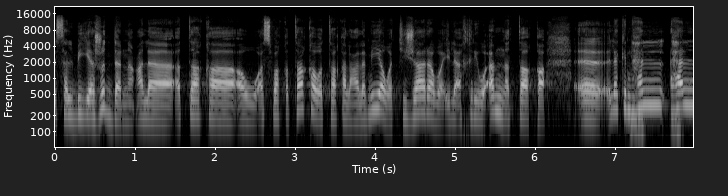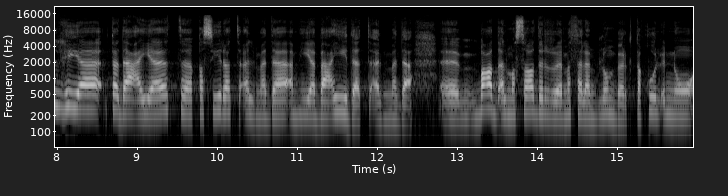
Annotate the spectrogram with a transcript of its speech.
سلبية جدا على الطاقة أو أسواق الطاقة والطاقة العالمية والتجارة وإلى آخره وأمن الطاقة. لكن هل هل هي تداعيات قصيرة المدى أم هي بعيدة المدى؟ بعض المصادر مثلا بلومبرغ تقول أنه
